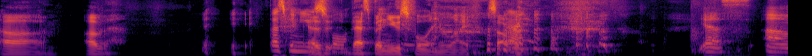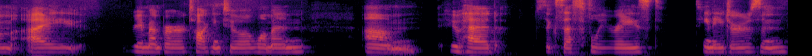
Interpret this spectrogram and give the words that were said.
uh, of That's been useful. that's been useful in your life? Sorry. Yeah. yes. Um, I remember talking to a woman um, who had successfully raised teenagers and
